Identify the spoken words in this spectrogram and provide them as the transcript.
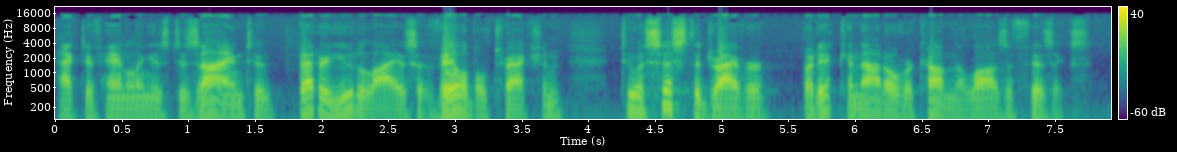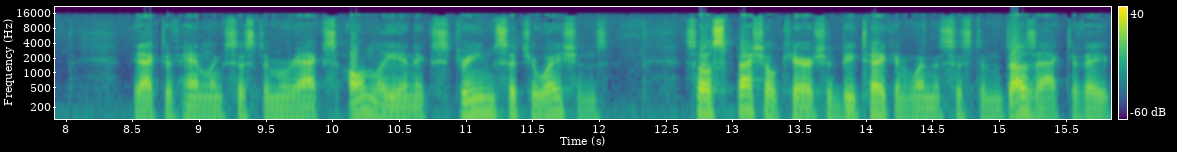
Active handling is designed to better utilize available traction to assist the driver, but it cannot overcome the laws of physics. The active handling system reacts only in extreme situations, so special care should be taken when the system does activate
